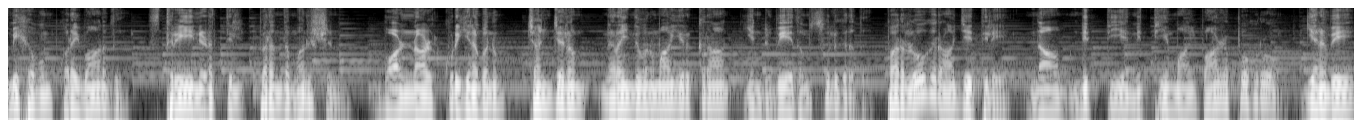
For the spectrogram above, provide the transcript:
மிகவும் குறைவானது. ஸ்திரீனிடத்தில் பிறந்த மனுஷன் வாழ்நாள் குறுகினவனும் சஞ்சலம் நிறைந்தவனுமாயிருக்கிறான் என்று வேதம் சொல்லுகிறது. பரலோக ராஜ்யத்திலே நாம் நித்திய நித்தியமாய் வாழப்போகிறோம். எனவே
